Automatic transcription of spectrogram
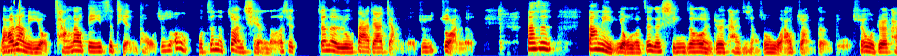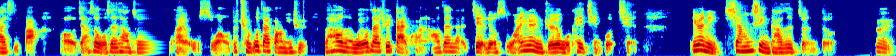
然后让你有尝到第一次甜头，就是哦，我真的赚钱了，而且真的如大家讲的，就是赚了。但是，当你有了这个心之后，你就会开始想说，我要赚更多，所以我就会开始把呃，假设我身上存款有五十万，我就全部再放进去，然后呢，我又再去贷款，然后再来借六十万，因为你觉得我可以钱滚钱，因为你相信它是真的。对，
